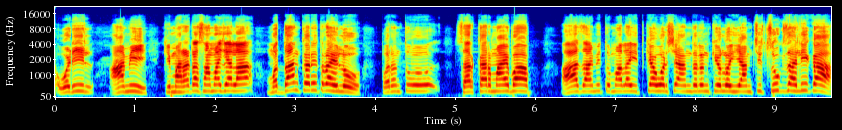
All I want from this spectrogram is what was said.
वडील आम्ही की मराठा समाजाला मतदान करीत राहिलो. परंतु सरकार मायबाप आज आम्ही तुम्हाला इतक्या वर्ष आंदोलन केलो ही आमची चूक झाली का?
